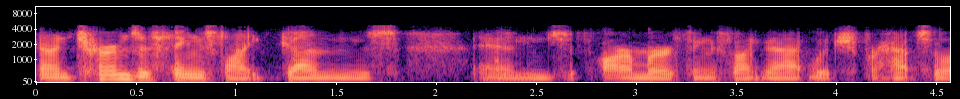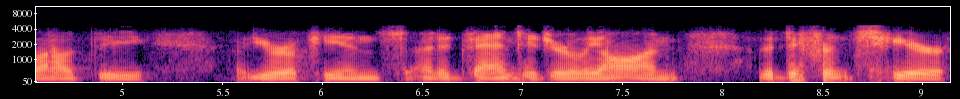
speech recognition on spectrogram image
Now, in terms of things like guns and armor, things like that, which perhaps allowed the Europeans an advantage early on, the difference here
